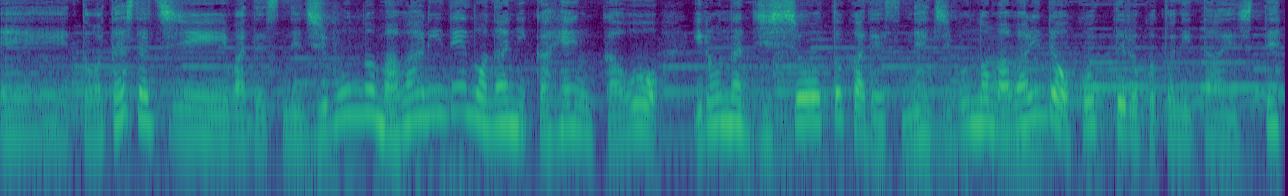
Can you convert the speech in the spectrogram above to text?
えーと、私たちはですね自分の周りでの何か変化をいろんな事象とかですね自分の周りで起こっていることに対して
